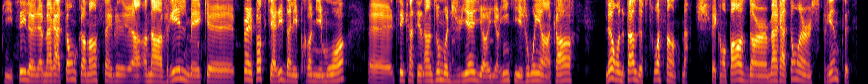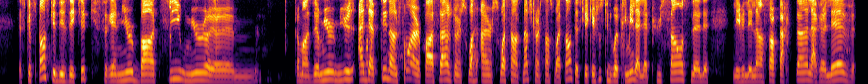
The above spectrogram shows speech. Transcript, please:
Puis, tu sais, le, marathon commence en, avril, mais que peu importe ce qui arrive dans les premiers mois, euh, tu sais, quand tu es rendu au mois de juillet, il n'y a, rien qui est joué encore. Là, on nous parle de 60 matchs. Fait qu'on passe d'un marathon à un sprint. Est-ce que tu penses qu'il y a des équipes qui seraient mieux bâties ou mieux, euh, comment dire, mieux, mieux adapté dans le fond à un passage d'un un 60 matchs qu'un 160? Est-ce qu'il y a quelque chose qui doit primer la, puissance, les, lanceurs partants, la relève?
